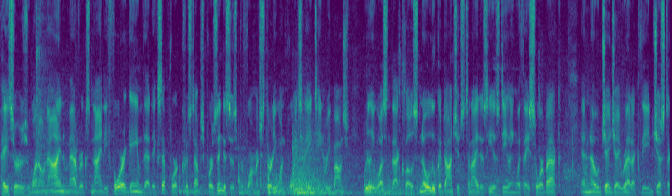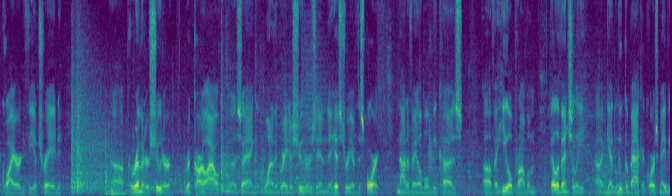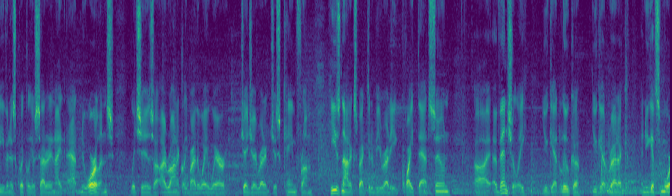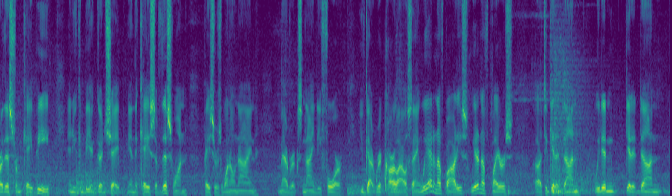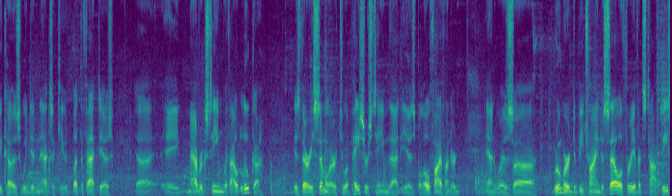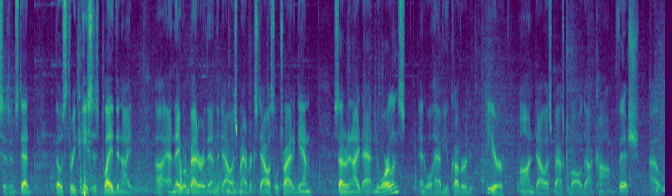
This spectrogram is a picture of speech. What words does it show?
Pacers 109, Mavericks 94, a game that, except for Kristaps Porzingis' performance, 31 points and 18 rebounds, really wasn't that close. No Luka Doncic tonight as he is dealing with a sore back, and no J.J. Redick, the just acquired via trade uh, perimeter shooter, Rick Carlisle, uh, saying one of the greatest shooters in the history of the sport, not available because of a heel problem. They'll eventually uh, get Luka back, of course, maybe even as quickly as Saturday night at New Orleans, which is uh, ironically, by the way, where J.J. Redick just came from. He's not expected to be ready quite that soon. Uh, eventually, you get Luka, you get Redick, and you get some more of this from KP, and you can be in good shape. In the case of this one, Pacers 109, Mavericks 94. You've got Rick Carlisle saying, we had enough bodies, we had enough players uh, to get it done we didn't get it done because we didn't execute. But the fact is, uh, a Mavericks team without Luka is very similar to a Pacers team that is below 500 and was uh, rumored to be trying to sell three of its top pieces. Instead, those three pieces played tonight, uh, and they were better than the Dallas Mavericks. Dallas will try it again Saturday night at New Orleans, and we'll have you covered here on DallasBasketball.com. Fish out.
